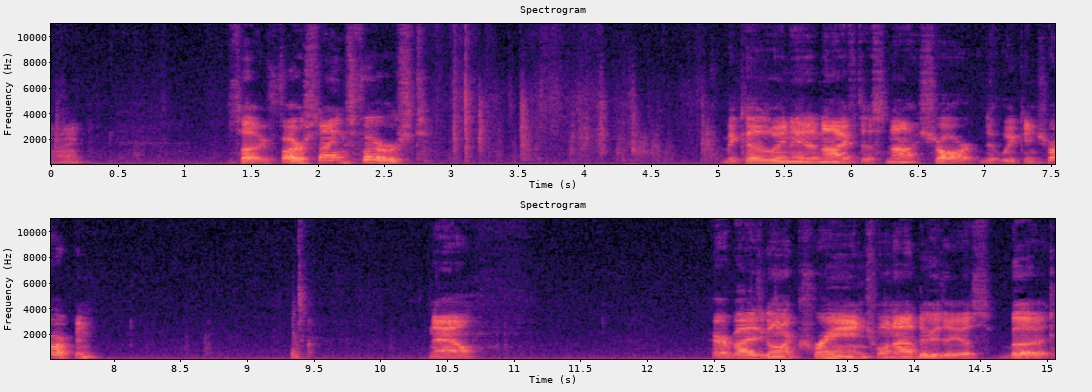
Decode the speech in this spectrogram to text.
all right? So first things first, because we need a knife that's not sharp that we can sharpen, now, everybody's going to cringe when I do this, but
